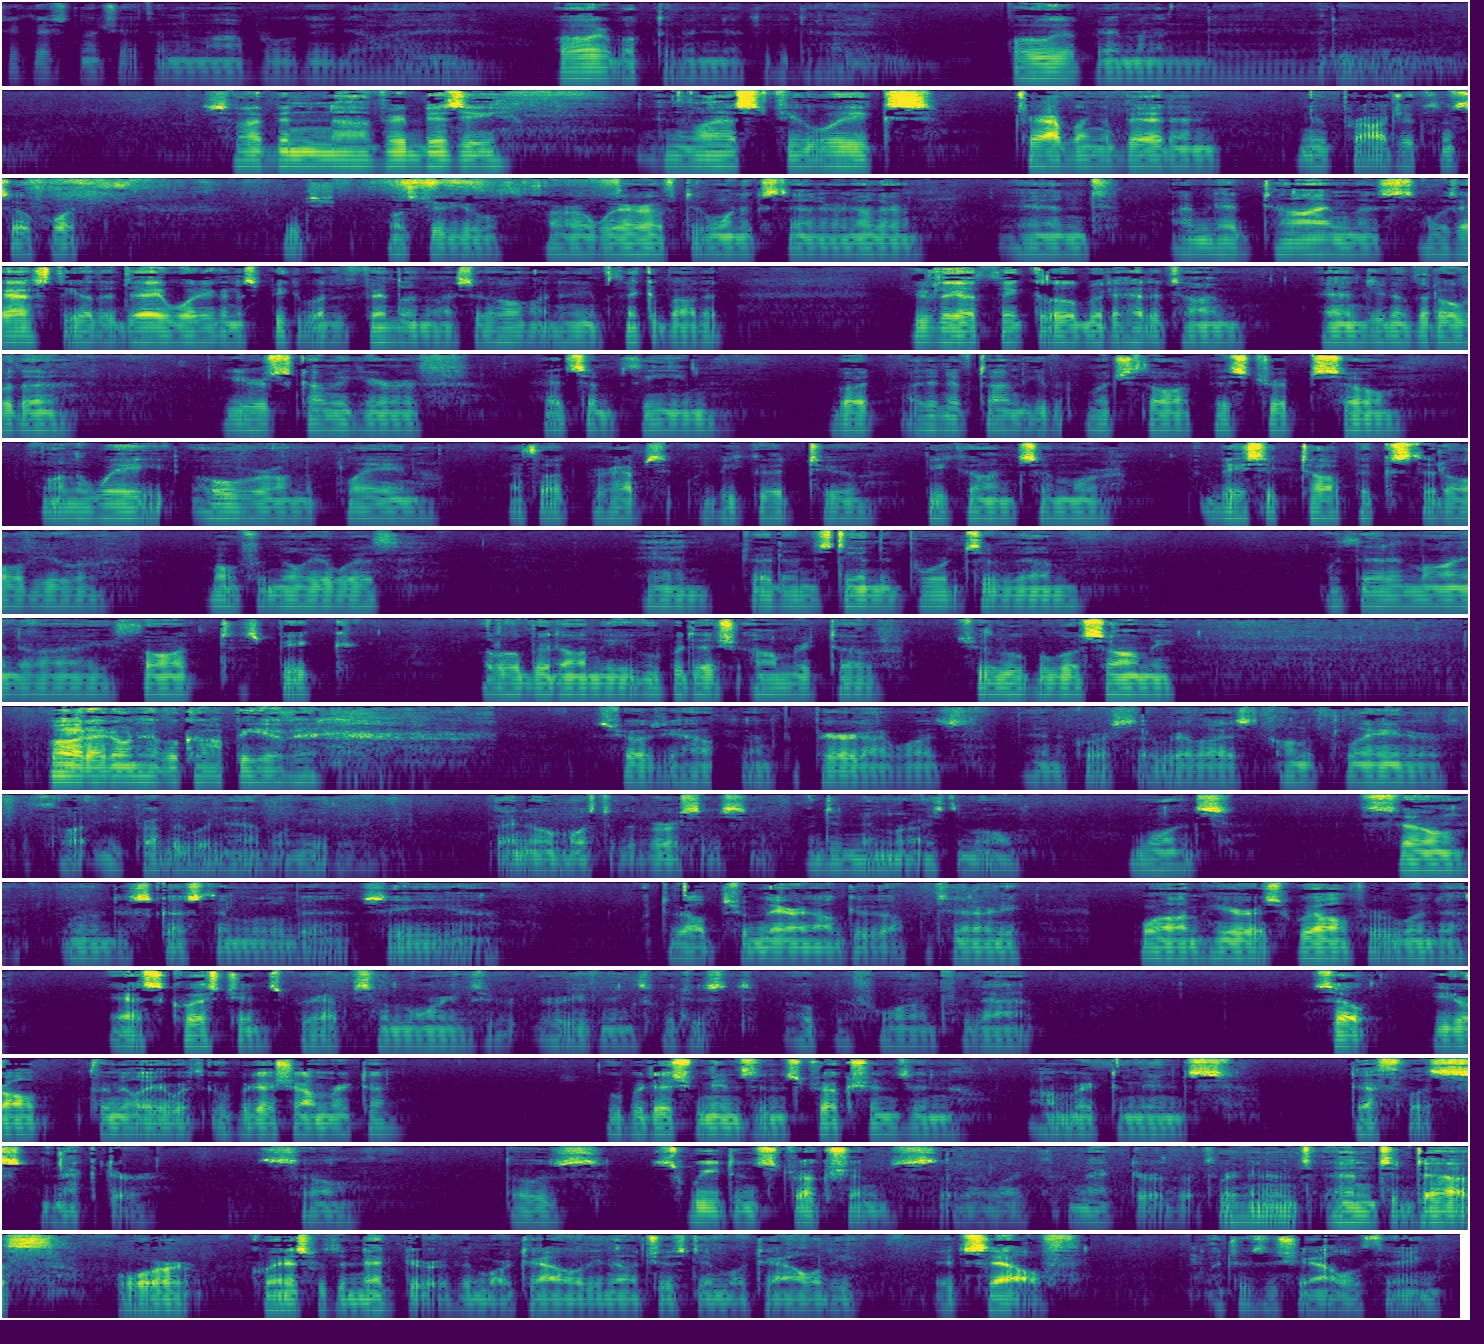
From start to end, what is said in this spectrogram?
श्री कृष्ण चैतन्य महाप्रभु की जय और भक्त वृंद की जय Gauya Premanande Hari Om. So I've been uh, very busy in the last few weeks, traveling a bit and new projects and so forth, which most of you are aware of to one extent or another. And I haven't had time, as I was asked the other day, what are you going to speak about in Finland? And I said, oh, I didn't even think about it. Usually I think a little bit ahead of time, and you know that over the years coming here, I've had some theme, but I didn't have time to give it much thought this trip. So on the way over on the plane, I thought perhaps it would be good to speak on some more basic topics that all of you are more familiar with and try to understand the importance of them. With that in mind, I thought to speak a little bit on the Upadesh Amrita of Sri Rupa Goswami. But I don't have a copy of it. Shows you how unprepared I was. And of course I realized on the plane or thought you probably wouldn't have one either. I know most of the verses. I didn't memorize them all once. So we'll discuss them a little bit and see uh, what develops from there and I'll give the opportunity while I'm here as well for everyone to ask questions, perhaps on mornings or, or evenings. We'll just open the forum for that. So, you're all familiar with Upadesh Amrita? Upadesh means instructions and Amrita means deathless nectar. So, those sweet instructions that are like nectar that bring an end to death or acquaint us with the nectar of immortality, not just immortality itself, which is a shallow thing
